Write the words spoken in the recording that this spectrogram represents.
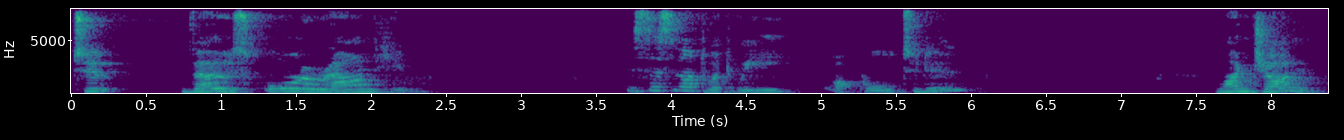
to those all around him. Is this not what we are called to do? 1 John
